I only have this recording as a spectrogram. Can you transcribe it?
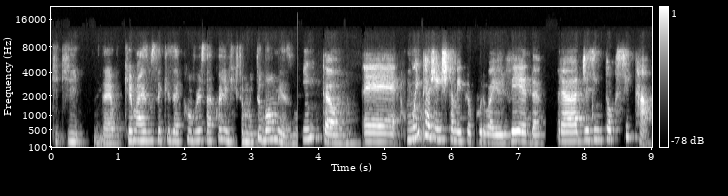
que, que, né, o que mais você quiser conversar com a gente, que está muito bom mesmo. Então, é, muita gente também procura o Ayurveda para desintoxicar.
